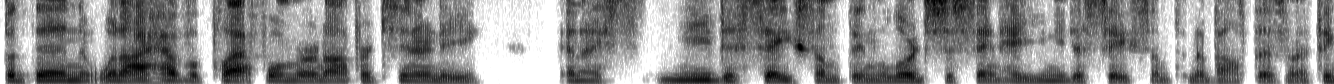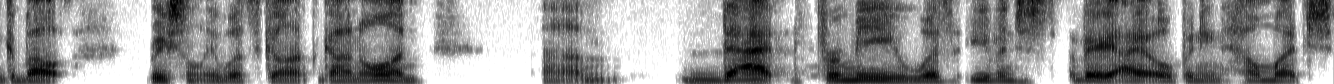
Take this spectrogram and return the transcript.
But then when i have a platform or an opportunity and i need to say something the lord's just saying hey you need to say something about this. And i think about recently what's gone gone on um, that for me was even just very eye opening how much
